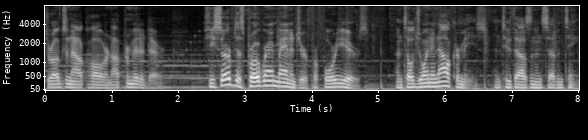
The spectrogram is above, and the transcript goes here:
Drugs and alcohol are not permitted there. She served as program manager for four years until joining Alkermes in 2017.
